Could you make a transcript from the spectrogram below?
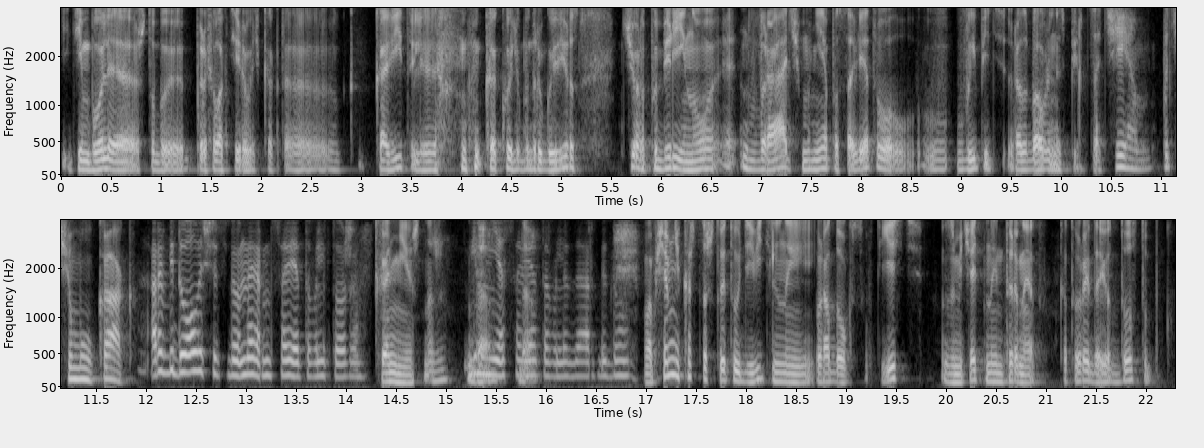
И тем более, чтобы профилактировать как-то ковид или какой-либо другой вирус. Черт побери, но э, врач мне посоветовал выпить разбавленный спирт. Зачем? Почему? Как? Арбидол еще тебе, наверное, советовали тоже. Конечно же. И да, мне советовали, да, да арбидол. Вообще, мне кажется, что это удивительный парадокс. Вот есть замечательный интернет, который дает доступ к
